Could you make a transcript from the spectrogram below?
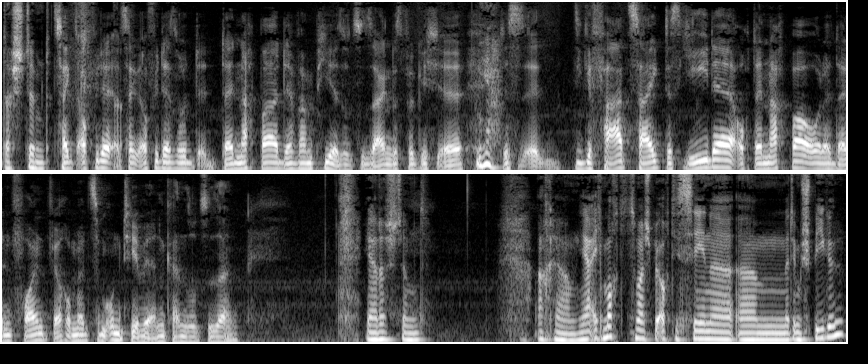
Das stimmt. Zeigt auch wieder, zeigt auch wieder so dein Nachbar, der Vampir sozusagen, dass wirklich äh, Ja. das, äh, die Gefahr zeigt, dass jeder, auch dein Nachbar oder dein Freund, wer auch immer, zum Untier werden kann sozusagen. Ja, das stimmt. Ach ja, ja, ich mochte zum Beispiel auch die Szene ähm, mit dem Spiegel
